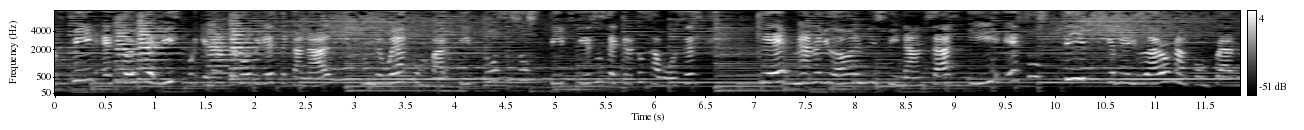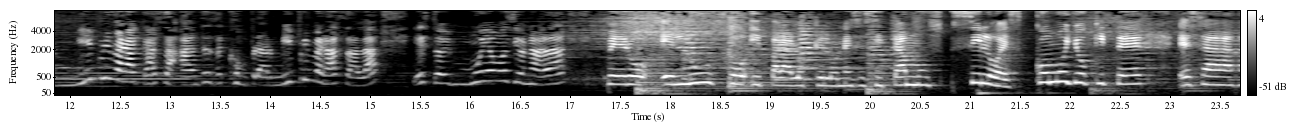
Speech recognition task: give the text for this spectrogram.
Por fin estoy feliz porque me atrevo a abrir este canal donde voy a compartir todos esos tips y esos secretos a voces que me han ayudado en mis finanzas y esos tips que me ayudaron a comprar mi primera casa antes de comprar mi primera sala. Estoy muy emocionada. Pero el uso y para los que lo necesitamos sí lo es. ¿Cómo yo quité esa,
